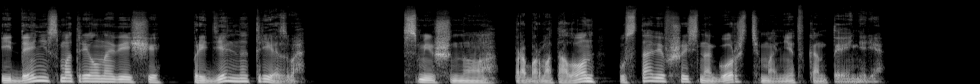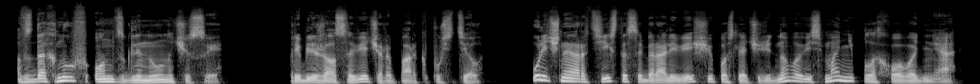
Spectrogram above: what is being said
и Дэнни смотрел на вещи предельно трезво. «Смешно», — пробормотал он, уставившись на горсть монет в контейнере. Вздохнув, он взглянул на часы. Приближался вечер, и парк пустел. Уличные артисты собирали вещи после очередного весьма неплохого дня —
